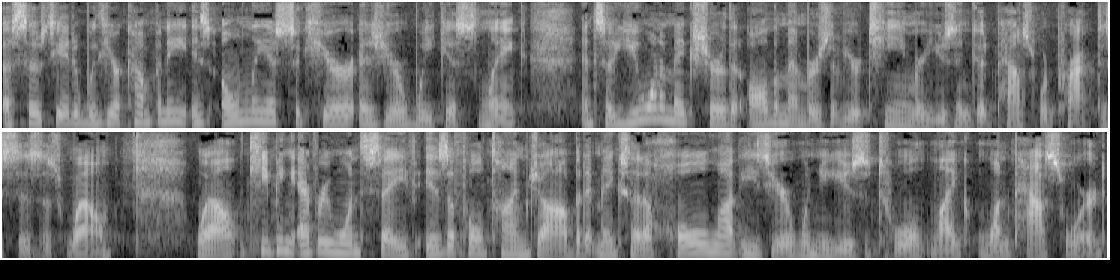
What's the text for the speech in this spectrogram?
associated with your company is only as secure as your weakest link. And so you want to make sure that all the members of your team are using good password practices as well. Well, keeping everyone safe is a full-time job, but it makes it a whole lot easier when you use a tool like 1Password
